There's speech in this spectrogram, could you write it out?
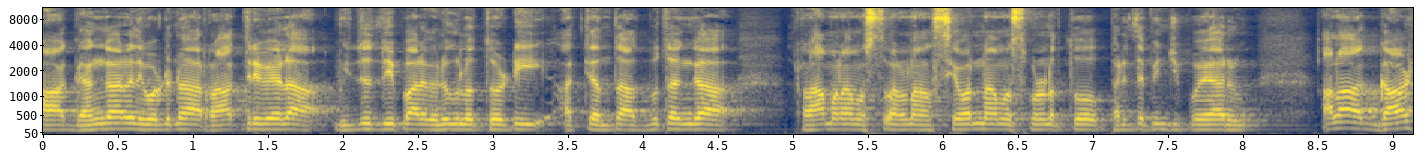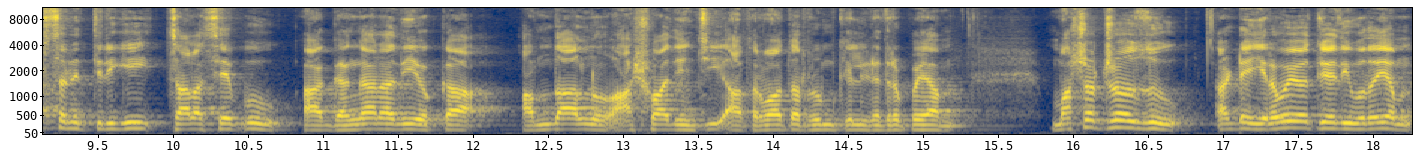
ఆ గంగానది ఒడ్డున రాత్రివేళ విద్యుత్ దీపాల వెలుగులతోటి అత్యంత అద్భుతంగా రామనామస్మరణ శివనామస్మరణతో పరితపించిపోయారు. అలా ఘాట్స్ అని తిరిగి చాలాసేపు ఆ గంగానది యొక్క అందాలను ఆస్వాదించి ఆ తర్వాత రూమ్కి వెళ్ళి నిద్రపోయాం. మరుసటి రోజు అంటే ఇరవయో తేదీ ఉదయం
